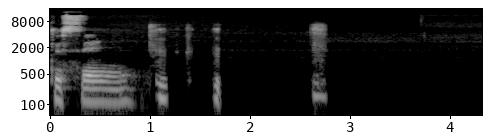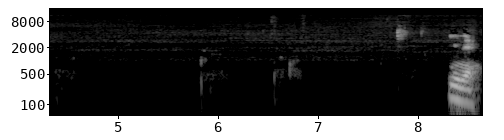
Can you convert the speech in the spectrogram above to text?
トゥセイ。いいね。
